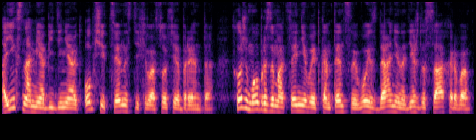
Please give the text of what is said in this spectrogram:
А их с нами объединяют общие ценности философия бренда. Схожим образом оценивает контент своего издания Надежда Сахарова,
